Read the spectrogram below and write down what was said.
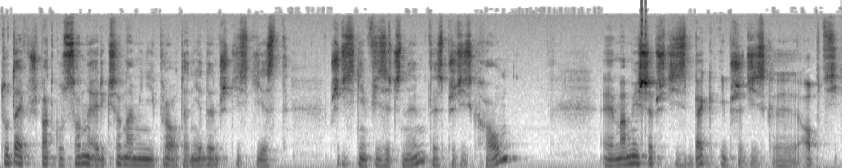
Tutaj w przypadku Sony Ericssona Mini Pro ten jeden przycisk jest przyciskiem fizycznym, to jest przycisk Home. E, Mamy jeszcze przycisk Back i przycisk e, opcji.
